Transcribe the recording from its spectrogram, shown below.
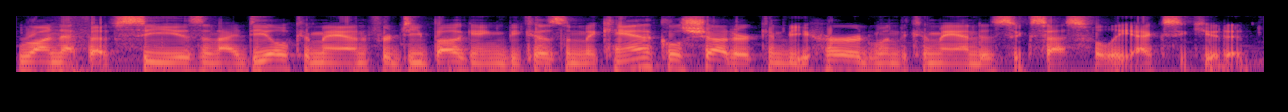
Run FFC is an ideal command for debugging because the mechanical shutter can be heard when the command is successfully executed.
